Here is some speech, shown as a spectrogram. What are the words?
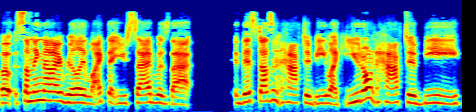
But something that I really like that you said was that this doesn't have to be like, you don't have to be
